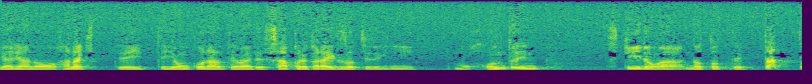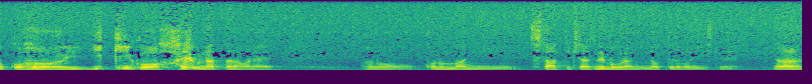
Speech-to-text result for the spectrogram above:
やはりあの花切っていって4コーナーの手前でさあこれから行くぞっていう時にもう本当にスピードが乗っ取ってバッとこう一気にこう速くなったのがねあのこの馬に伝わってきたですね僕らに乗ってる方にして。だから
